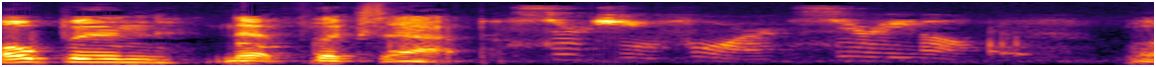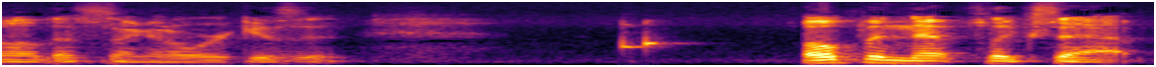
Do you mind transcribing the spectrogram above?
Open Netflix app. Searching for. Well, that's not going to work, is it? Open Netflix app.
